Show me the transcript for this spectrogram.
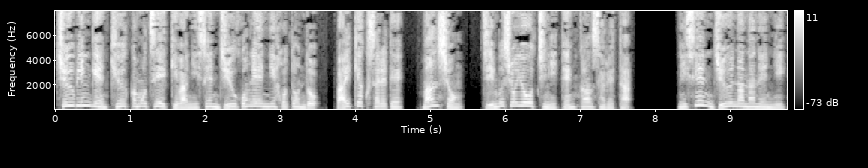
中便源旧貨物駅は2015年にほとんど売却されて、マンション、事務所用地に転換された。2017年に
